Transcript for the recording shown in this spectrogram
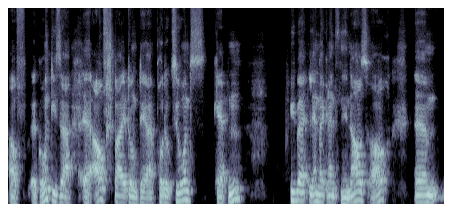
aufgrund dieser äh, Aufspaltung der Produktionsketten über Ländergrenzen hinaus auch ähm,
